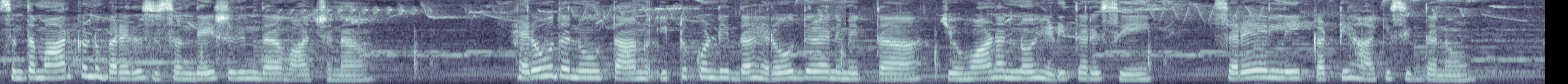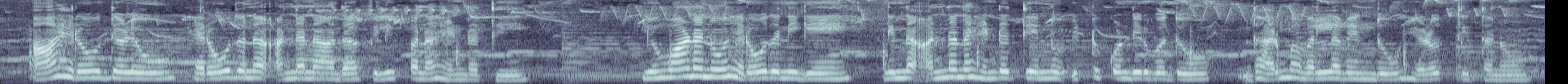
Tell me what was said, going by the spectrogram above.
ಸಂತ ಮಾರ್ಕನು ಬರೆದ ಸುಸಂದೇಶದಿಂದ ವಾಚನ. ಹೆರೋದನು ತಾನು ಇಟ್ಟುಕೊಂಡಿದ್ದ ಹೆರೋದಳ ನಿಮಿತ್ತ ಯೋಹಾನನ್ನು ಹಿಡಿತರಿಸಿ ಸೆರೆಯಲ್ಲಿ ಕಟ್ಟಿ ಹಾಕಿಸಿದ್ದನು ಆ ಹೆರೋದಳು ಹೆರೋದನ ಅಣ್ಣನಾದ ಫಿಲಿಪ್ಪನ ಹೆಂಡತಿ. ಯೋಹಾಣನು ಹೆರೋದನಿಗೆ, ನಿನ್ನ ಅಣ್ಣನ ಹೆಂಡತಿಯನ್ನು ಇಟ್ಟುಕೊಂಡಿರುವುದು ಧರ್ಮವಲ್ಲವೆಂದು ಹೇಳುತ್ತಿದ್ದನು.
